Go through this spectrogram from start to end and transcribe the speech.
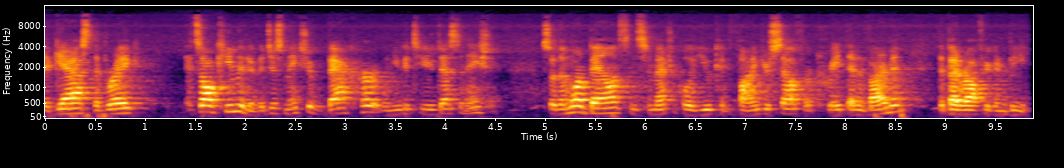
the gas, the brake. It's all cumulative. It just makes your back hurt when you get to your destination. So the more balanced and symmetrical you can find yourself or create that environment, the better off you're going to be.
